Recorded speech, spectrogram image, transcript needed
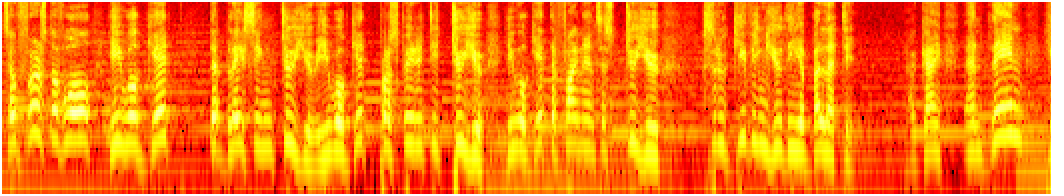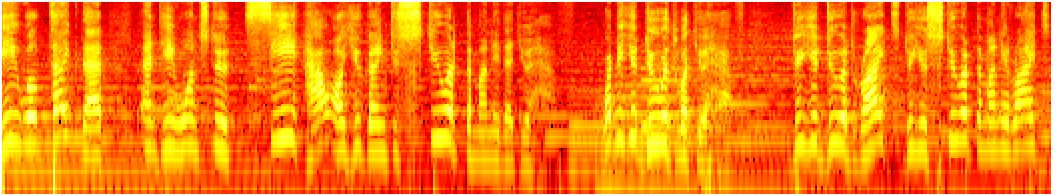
So, first of all, He will get the blessing to you, He will get prosperity to you, He will get the finances to you through giving you the ability. Okay? And then He will take that and he wants to see how are you going to steward the money that you have. What do you do with what you have? Do you do it right? Do you steward the money right?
